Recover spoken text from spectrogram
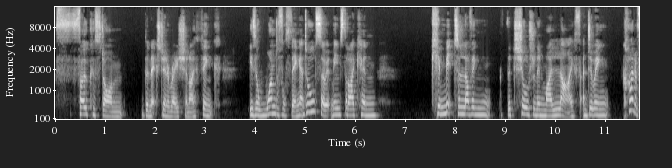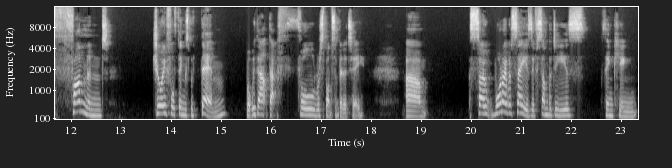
focused on the next generation, I think is a wonderful thing. And also it means that I can commit to loving the children in my life and doing kind of fun and joyful things with them, but without that full responsibility. Um, so what I would say is if somebody is thinking,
